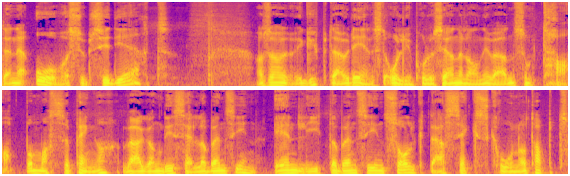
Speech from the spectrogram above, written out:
den er oversubsidiert. Altså, Egypt er jo det eneste oljeproduserende landet i verden som taper masse penger hver gang de selger bensin. Én liter bensin solgt, er seks kroner tapt.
